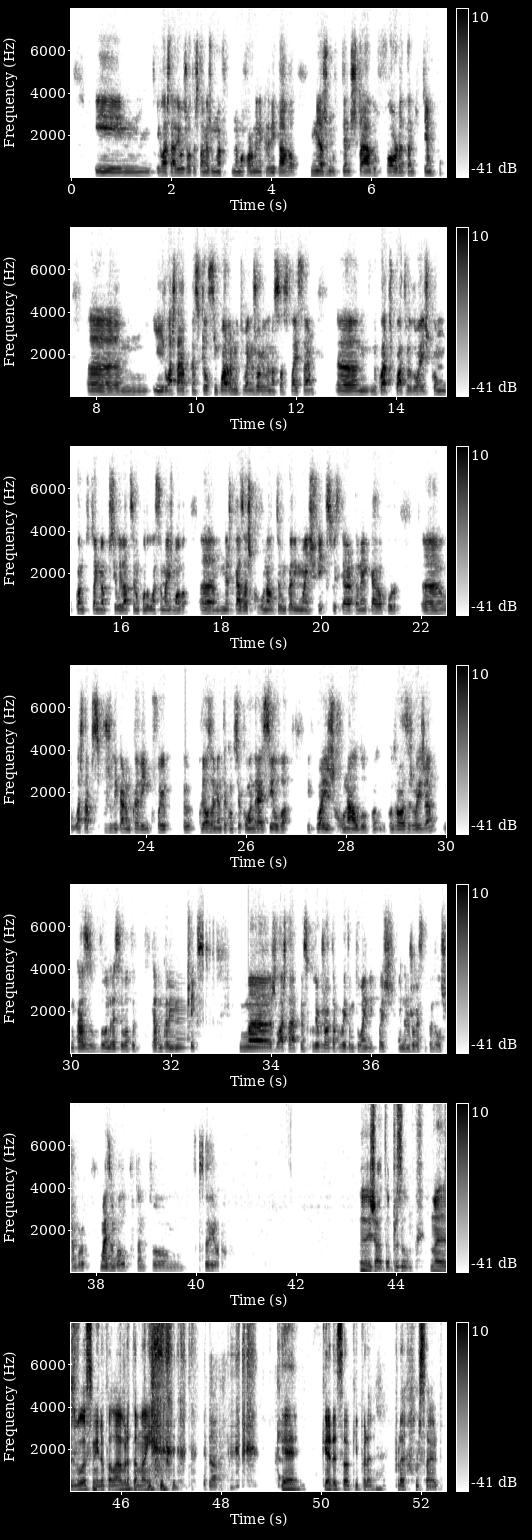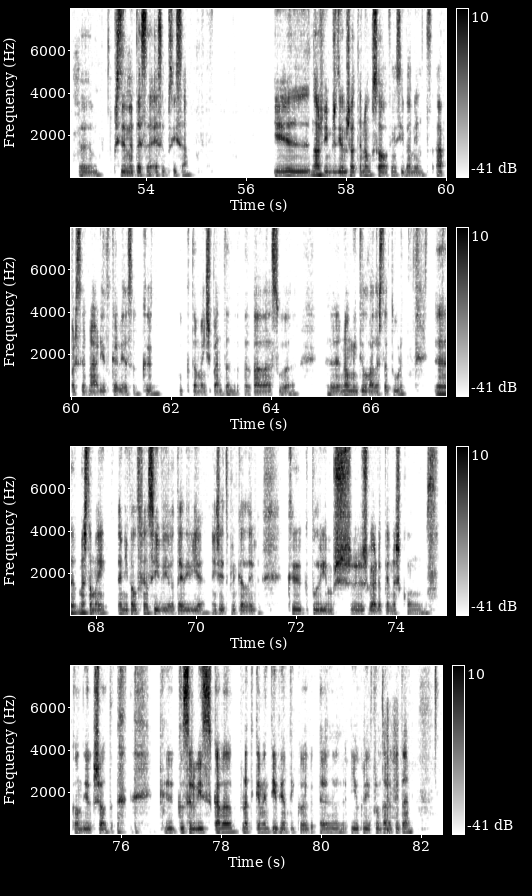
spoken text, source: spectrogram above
E, e lá está, Diogo Jota está mesmo na, numa forma inacreditável, mesmo tendo estado fora tanto tempo. Uh, e lá está, penso que ele se enquadra muito bem no jogo da nossa seleção, uh, no 4-4-2, quando tem a possibilidade de ser um ponto de lança mais móvel. Uh, neste caso, acho que o Ronaldo teve um bocadinho mais fixo e se calhar também acaba por uh, lá está, se prejudicar um bocadinho, que foi o que curiosamente aconteceu com o André Silva e depois Ronaldo contra o Azerbaijão, no caso do André Silva ter ficado um bocadinho mais fixo, mas lá está, penso que o Diogo Jota aproveitou muito bem e depois ainda no jogo assim contra o Luxemburgo, mais um golo, portanto, força Diogo. Jota, presumo, mas vou assumir a palavra também. que, é, que era só aqui para, para reforçar uh, precisamente essa, essa posição. E nós vimos Diogo Jota não só ofensivamente a aparecer na área de cabeça, que, o que também espanta, dada a sua uh, não muito elevada estatura, uh, mas também a nível defensivo. Eu até diria, em jeito de brincadeira, que, que poderíamos jogar apenas com, com Diogo Jota que, que o serviço ficava praticamente idêntico. E eu queria perguntar ao Caetano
